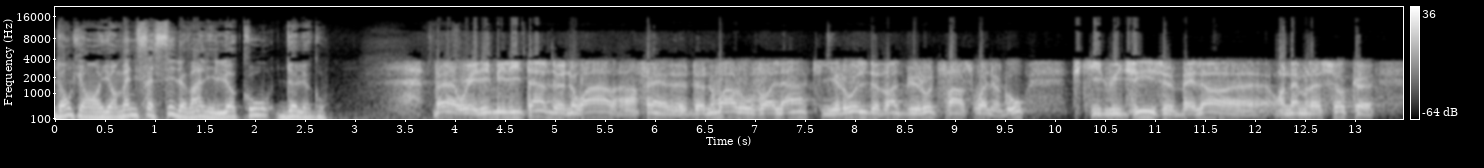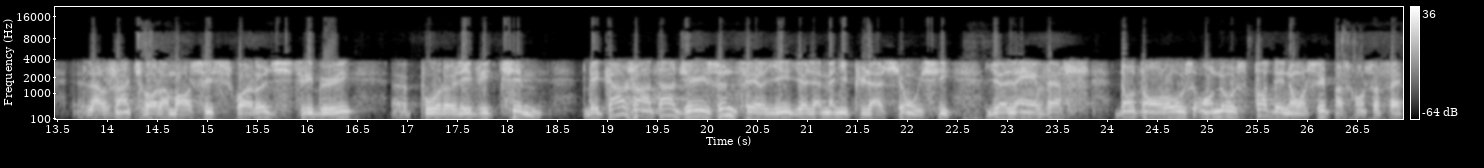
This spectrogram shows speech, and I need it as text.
Donc, ils ont, ils ont manifesté devant les locaux de Legault. Ben oui, les militants de Noir, enfin, de Noir au volant, qui roulent devant le bureau de François Legault, puis qui lui disent, ben là, euh, on aimerait ça que l'argent que tu vas ramasser soit redistribué euh, pour les victimes. Mais quand j'entends Jason Ferrier, il y a la manipulation aussi. Il y a l'inverse dont on n'ose pas dénoncer parce qu'on se fait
